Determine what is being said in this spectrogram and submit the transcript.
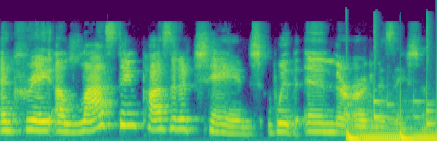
and create a lasting positive change within their organization.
